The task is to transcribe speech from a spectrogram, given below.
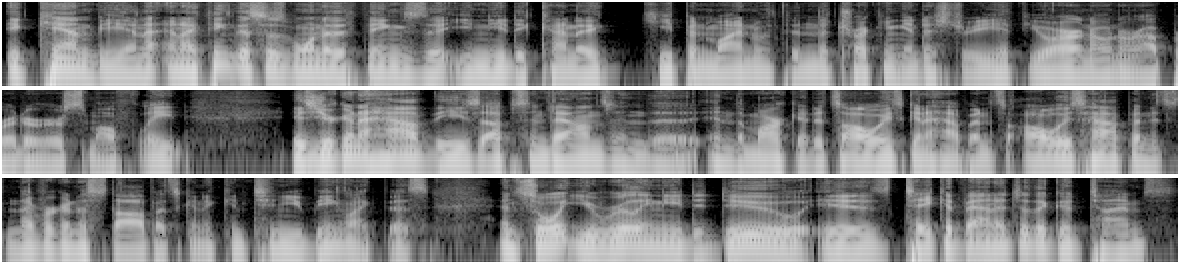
it can be and I, and I think this is one of the things that you need to kind of keep in mind within the trucking industry if you are an owner operator or a small fleet is you're going to have these ups and downs in the in the market it's always going to happen it's always happened it's never going to stop it's going to continue being like this and so what you really need to do is take advantage of the good times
